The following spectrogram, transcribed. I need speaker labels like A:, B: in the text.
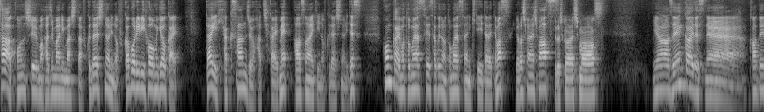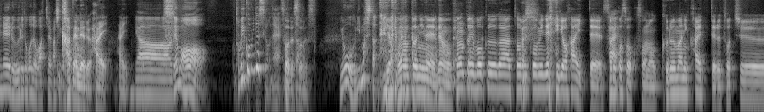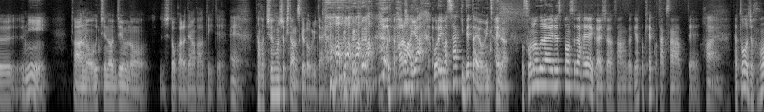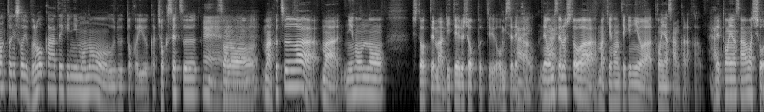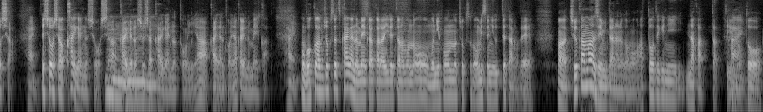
A: さあ今週も始まりました福田義則の深掘りリフォーム業界第138回目パーソナリティの福田義則です今回も友安製作所の友安さんに来ていただいてますよろしくお願いします
B: よろしくお願いします。
A: いやー前回ですねカーテンレール売るところで終わっちゃいました
B: カーテンレール、はい、はい。
A: いやーでも飛び込みですよね
B: そうです、そうです。
A: よう売りましたね。
B: いや、本当にね、でも本当に僕が飛び込みで営業入って、それこそその車に帰ってる途中に、あの、うちのジムの人から電話がかかってきて、
A: え
B: なんか注文書来たんですけど、みたいな。あれ、俺今さっき出たよ、みたいな。そのぐらいレスポンスが早い会社さんがやっぱ結構たくさんあって。
A: えはい。
B: 当時本当にそういうブローカー的に物を売るとかいうか直接
A: ええ
B: そのまあ普通はまあ日本の人ってまあリテールショップっていうお店で買う、
A: はい。
B: で
A: はい。
B: お店の人はまあ基本的には問屋さんから買う、
A: はい。
B: で問屋さんは商社
A: はい。
B: で商社は海外の商社
A: うん。
B: 海外の商社は海外の問屋海外の問屋海外のメーカー。
A: はい。
B: もう僕は直接海外のメーカーから入れたものをもう日本の直接お店に売ってたので、まあ、中間マージンみたいなのがもう圧倒的になかったっていうのと、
